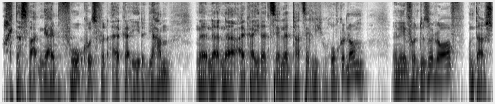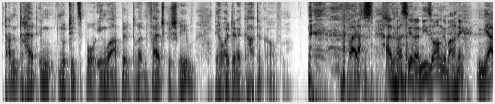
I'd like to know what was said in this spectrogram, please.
Ach, das war ja, im Fokus von Al-Qaida. Die haben eine, eine, eine Al-Qaida-Zelle tatsächlich hochgenommen in der Nähe von Düsseldorf und da stand halt im Notizbuch Ingo Appel drin, falsch geschrieben, der wollte eine Karte kaufen. Ich weiß es. also hast du dir da nie Sorgen gemacht, ne? Ja,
